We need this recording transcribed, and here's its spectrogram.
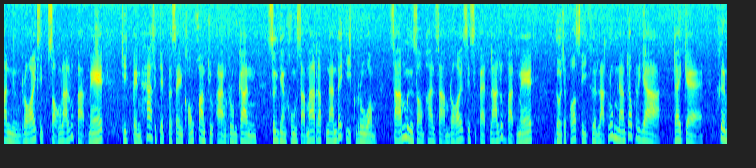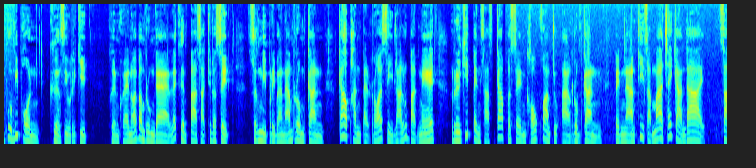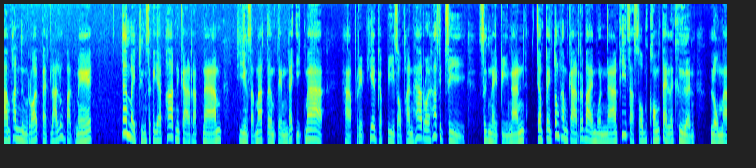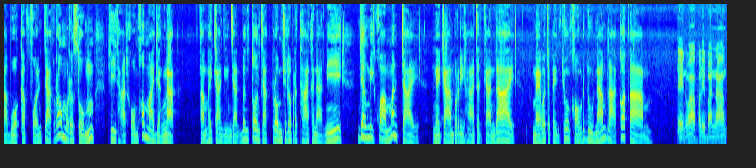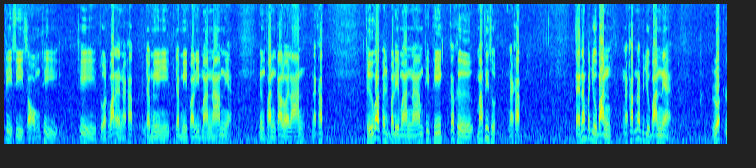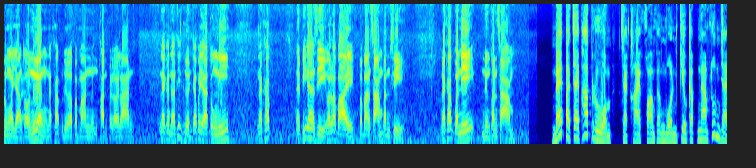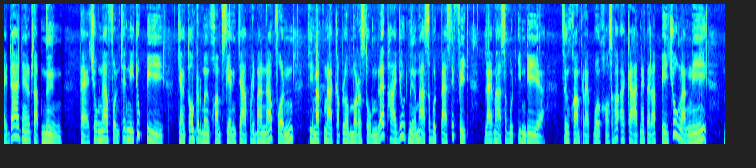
43,112 ล้านลูกบาศก์เมตร คิดเป็น 57%ของความจุอ่างรวมกัน ซึ่งยังคงสามารถรับน้ำได้อีกรวม 32,348 ล้านลูกบาศก์เมตร โดยเฉพาะ4เขื่อนหลักลุ่มน้ำเจ้าพระยา ได้แก่ เขื่อนภูมิพล เขื่อนสิริกิติ์ เขื่อนแควน้อยบำรุงแดนและเขื่อนป่าสักชุลสิทธิ์ซึ่งมีปริมาณน้ำรวมกัน 9,804 ล้านลูกบาศก์เมตร หรือคิดเป็น 39%ของความจุอ่างรวมกัน เป็นน้ำที่สามารถใช้การได้ 3,108 ล้านลูกบาศก์เมตรนั่นหมายถึงศักยภาพในการรับน้ำที่ยังสามารถเติมเต็มได้อีกมาก หากเปรียบเทียบกับปี 2554 ซึ่งในปีนั้นจำเป็นต้องทำการระบายมวลน้ำที่สะสมของแต่ละเขื่อน ลงมาบวกกับฝนจากร่องมรสุมที่ถาโถมเข้ามาอย่างหนักทำให้การยืนยันเบื้องต้นจากกรมชลประทานขณะนี้ ยังมีความมั่นใจในการบริหารจัดการได้ แม้ว่าจะเป็นช่วงของฤดูน้ำหลากก็ตามเห็นว่าปริมาณน้ำที่ C2 ที่ที่ตรวจวัดนะครับ จะมีจะมีปริมาณน้ำเนี่ย1,900 ล้านนะครับ ถือว่าเป็นปริมาณน้ำที่พีคก็คือมากที่สุดนะครับ แต่ณปัจจุบันนะครับณปัจจุบันเนี่ยลดลงมาอย่างต่อเนื่องนะครับ เหลือประมาณ 1,800 ล้าน ในขณะที่เขื่อนเจ้าพระยาตรงนี้นะครับ ในปี 54 ก็ระบายประมาณ3,400นะครับ วันนี้1,300แม้ปัจจัยภาพรวมจะคลายความกังวลเกี่ยวกับน้ำท่วมใหญ่ได้ในระดับหนึ่ง แต่ช่วงหน้าฝนเช่นนี้ทุกปี ยังต้องประเมินความเสี่ยงจากปริมาณน้ำฝน ที่มักมากับลมมรสุม และพายุเหนือมหาสมุทรแปซิฟิก และมหาสมุทรอินเดีย ซึ่งความแปรปรวนของสภาพอากาศในแต่ละปีช่วงหลังนี้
